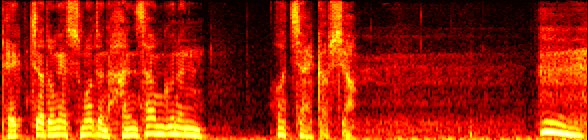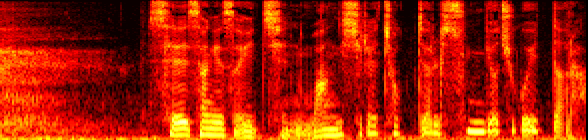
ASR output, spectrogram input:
백자동에 숨어든 한상군은 어찌할 값이오? 세상에서 잊힌 왕실의 적자를 숨겨주고 있다라.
